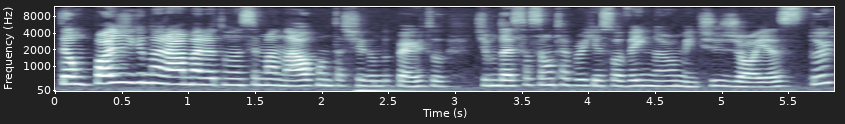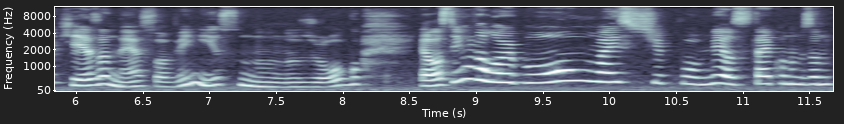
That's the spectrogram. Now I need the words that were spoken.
Então pode ignorar a maratona semanal quando tá chegando perto de mudar a estação, até porque só vem normalmente joias turquesa, né? Só vem isso no, no jogo. Elas têm um valor bom, mas tipo, meu, você tá economizando,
